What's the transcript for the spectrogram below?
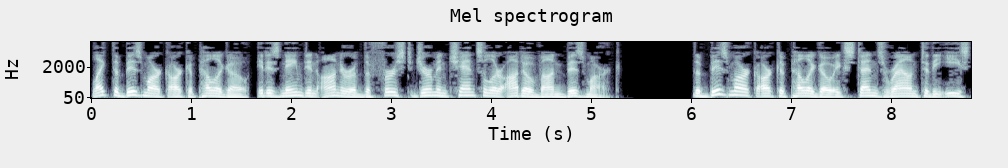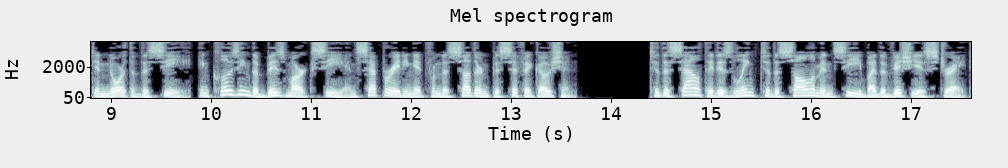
like the Bismarck archipelago, it is named in honor of the first German Chancellor Otto von Bismarck. The Bismarck archipelago extends round to the east and north of the sea, enclosing the Bismarck Sea and separating it from the southern Pacific Ocean. To the south it is linked to the Solomon Sea by the Vitiaz Strait.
